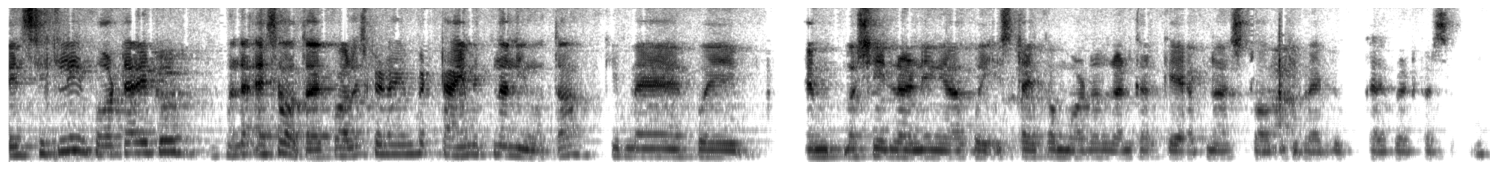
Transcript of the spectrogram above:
basically what I do मतलब ऐसा होता है कॉलेज के टाइम पे टाइम इतना नहीं होता कि मैं कोई मशीन लर्निंग या कोई इस टाइप का मॉडल रन करके अपना स्टॉक की वैल्यू कैलकुलेट कर सकूँ।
